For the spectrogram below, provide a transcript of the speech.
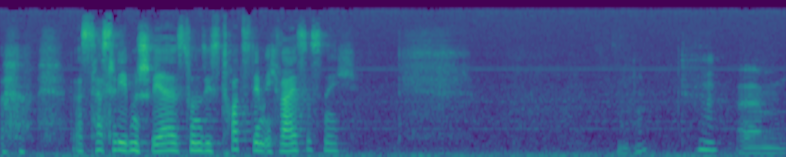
dass das Leben schwer ist, tun sie es trotzdem. Ich weiß es nicht. Mhm. Um,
